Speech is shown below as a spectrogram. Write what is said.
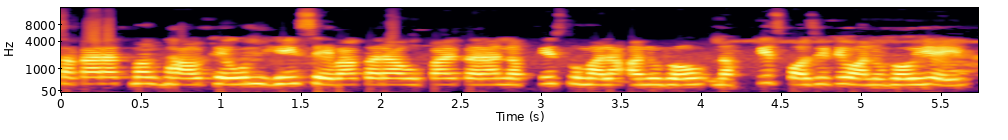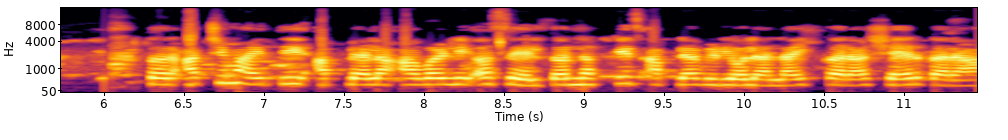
सकारात्मक भाव ठेवून ही सेवा करा उपाय करा. नक्कीच तुम्हाला अनुभव नक्कीच पॉझिटिव्ह अनुभव येईल. तर आजची माहिती आपल्याला आवडली असेल तर नक्कीच आपल्या व्हिडिओला लाईक करा शेअर करा.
